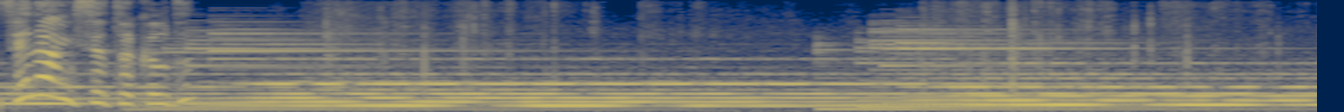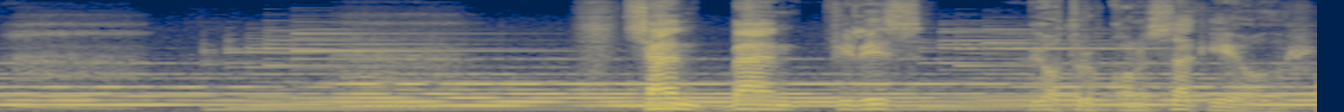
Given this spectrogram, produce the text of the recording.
Sen hangisine takıldın? Sen, ben, Filiz bir oturup konuşsak iyi olur.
